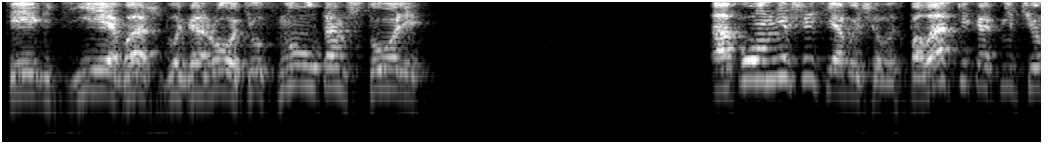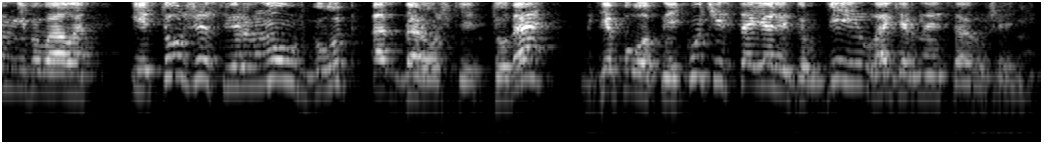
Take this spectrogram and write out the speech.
«Ты где, ваш благородь, уснул там, что ли?» Опомнившись, я вышел из палатки, как ни в чем не бывало, и тут же свернул вглубь от дорожки, туда, где плотной кучей стояли другие лагерные сооружения.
